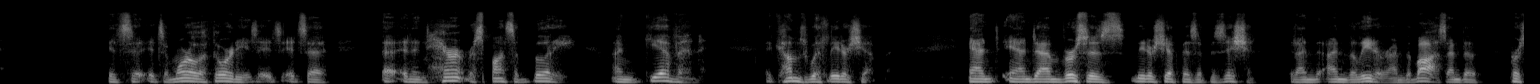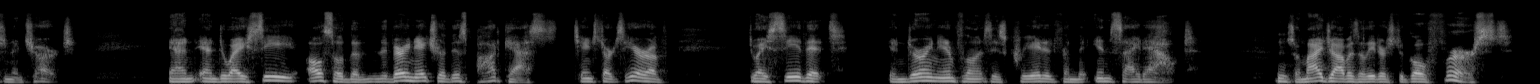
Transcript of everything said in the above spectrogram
it's a, it's a moral authority. It's, it's, it's a, a, an inherent responsibility I'm given that comes with leadership and, and um, versus leadership as a position that I'm, I'm the leader, I'm the boss, I'm the person in charge. And, and do I see also the, the very nature of this podcast, Change Starts Here, of do I see that enduring influence is created from the inside out? Hmm. So my job as a leader is to go first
